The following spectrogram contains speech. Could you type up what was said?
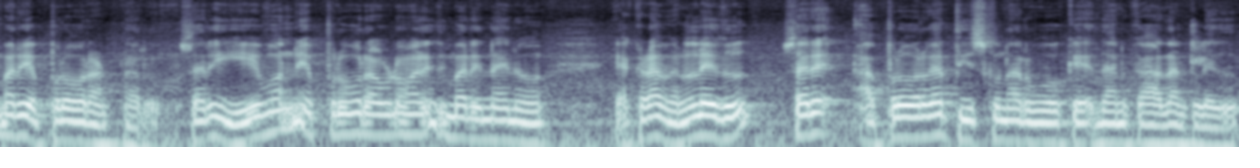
మరి అప్రూవర్ అంటున్నారు. సరే ఏ వన్ అప్రూవర్ అవ్వడం అనేది మరి నేను ఎక్కడా వినలేదు. సరే అప్రూవర్గా తీసుకున్నారు ఓకే దానికి కాదంటలేదు.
